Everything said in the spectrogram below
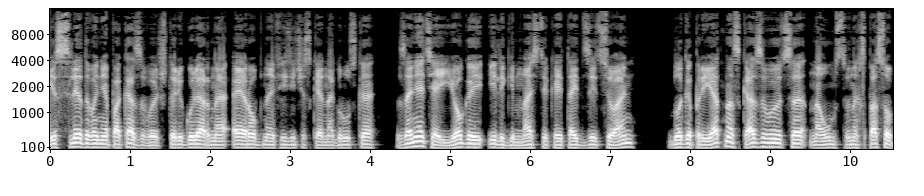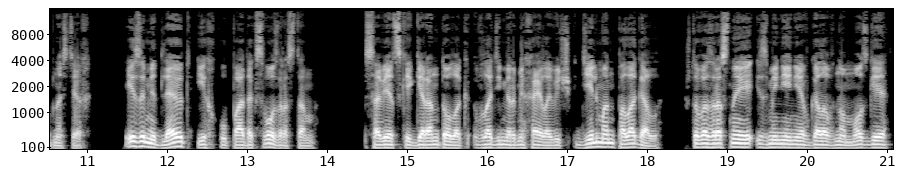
Исследования показывают, что регулярная аэробная физическая нагрузка, занятия йогой или гимнастикой тайцзи-цюань благоприятно сказываются на умственных способностях и замедляют их упадок с возрастом. Советский геронтолог Владимир Михайлович Дильман полагал, что возрастные изменения в головном мозге,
